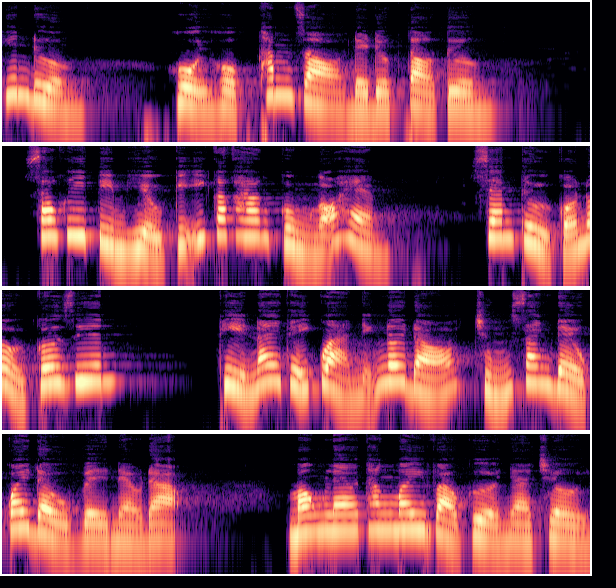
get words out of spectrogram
thiên đường, hồi hộp thăm dò để được tỏ tường. Sau khi tìm hiểu kỹ các hang cùng ngõ hẻm, xem thử có nổi cơ duyên, thì nay thấy quả những nơi đó chúng sanh đều quay đầu về nẻo đạo, mong leo thăng mây vào cửa nhà trời.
